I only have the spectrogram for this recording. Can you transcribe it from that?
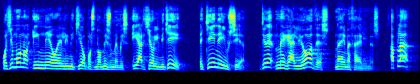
Όχι μόνο η νεοελληνική όπως νομίζουμε εμείς, η αρχαιοελληνική, εκεί είναι η ουσία. Ότι είναι μεγαλειώδες να είμαι θα Έλληνες. Απλά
